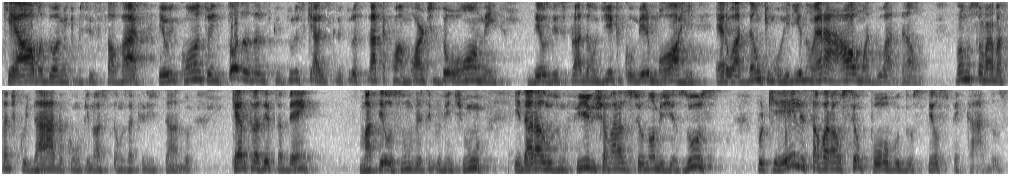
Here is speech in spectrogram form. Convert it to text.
que é a alma do homem que precisa salvar? Eu encontro em todas as Escrituras que as Escrituras tratam com a morte do homem. Deus disse para Adão: o dia que comer, morre. Era o Adão que morreria, não era a alma do Adão. Vamos tomar bastante cuidado com o que nós estamos acreditando. Quero trazer também Mateus 1, versículo 21. E dará à luz um filho, chamarás o seu nome Jesus porque ele salvará o seu povo dos seus pecados.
